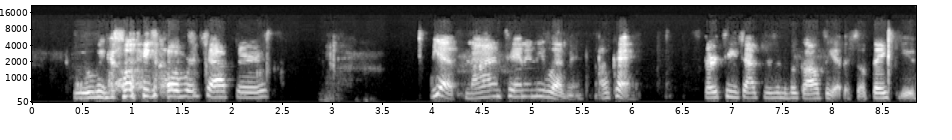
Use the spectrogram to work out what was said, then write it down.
we will be going over chapters. Yes, 9, 10, and 11. Okay. 13 chapters in the book altogether. So thank you.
